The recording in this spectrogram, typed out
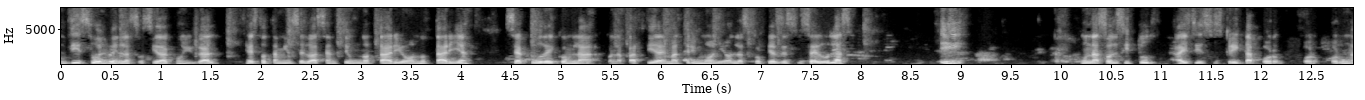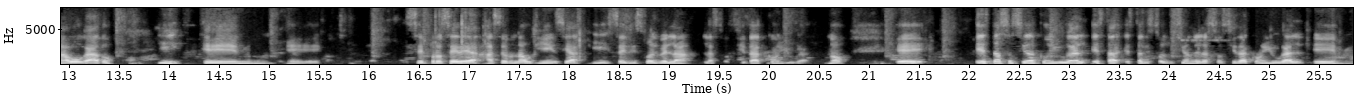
disuelven la sociedad conyugal. Esto también se lo hace ante un notario o notaria. Se acude con la, con la partida de matrimonio, las copias de sus cédulas y una solicitud, ahí sí suscrita por, por, un abogado, y em, eh, se procede a hacer una audiencia y se disuelve la, la sociedad conyugal, ¿no? Eh, esta sociedad conyugal, esta, esta disolución de la sociedad conyugal, em,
